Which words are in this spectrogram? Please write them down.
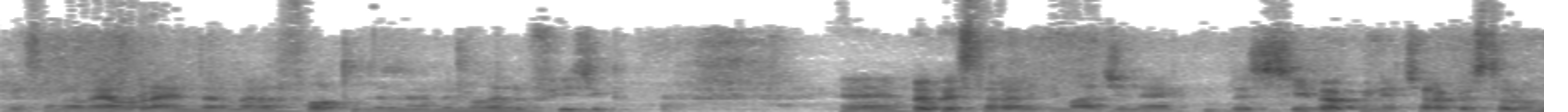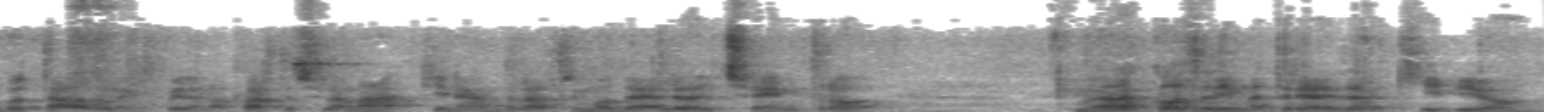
Questo non è un render, ma è la foto del, del modello fisico. Eh, poi questa era l'immagine complessiva, quindi c'era questo lungo tavolo in cui da una parte c'è la macchina, dall'altro il modello e al centro una raccolta di materiale d'archivio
